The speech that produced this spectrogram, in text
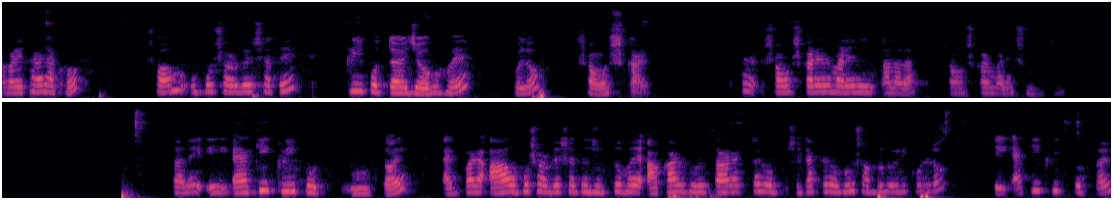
আবার এখানে দেখো সম উপসর্গের সাথে ক্রি প্রত্যয় যোগ হয়ে হলো সংস্কার। হ্যাঁ সংস্কারের মানে আলাদা সংস্কার মানে শুদ্ধি। তাহলে এই একই ক্রি প্রত্যয় একবার আ উপসর্গের সাথে যুক্ত হয়ে আকার হয়ে তার একটা সেটা একটা নতুন শব্দ তৈরি করল সেই একই ক্রিত প্রত্যয়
